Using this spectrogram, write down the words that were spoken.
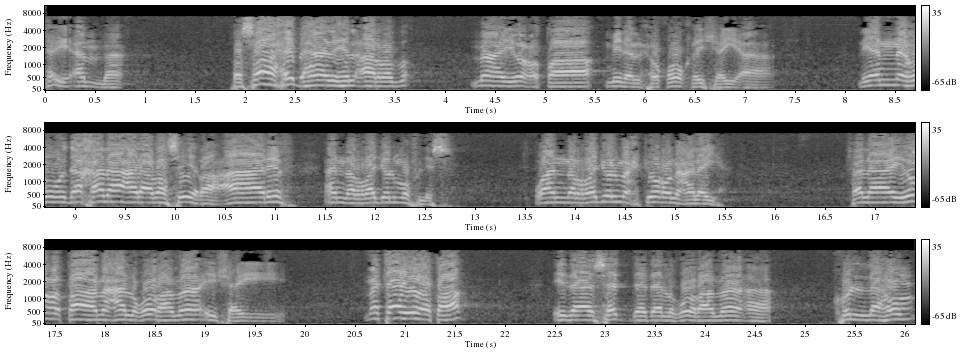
شيئا ما. فصاحب هذه الأرض ما يعطى من الحقوق شيئا. لأنه دخل على بصيرة عارف أن الرجل مفلس وأن الرجل محجور عليه فلا يعطى مع الغرماء شيء. متى يعطى؟ إذا سدد الغرماء كلهم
